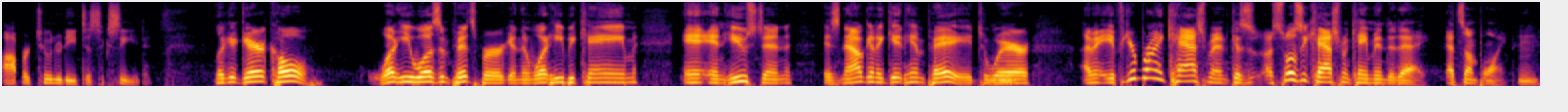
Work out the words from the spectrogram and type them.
opportunity to succeed. Look at Gerrit Cole, what he was in Pittsburgh, and then what he became in, in Houston is now going to get him paid to mm-hmm. where. I mean, if you're Brian Cashman, because uh, supposedly Cashman came in today at some point. Mm.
